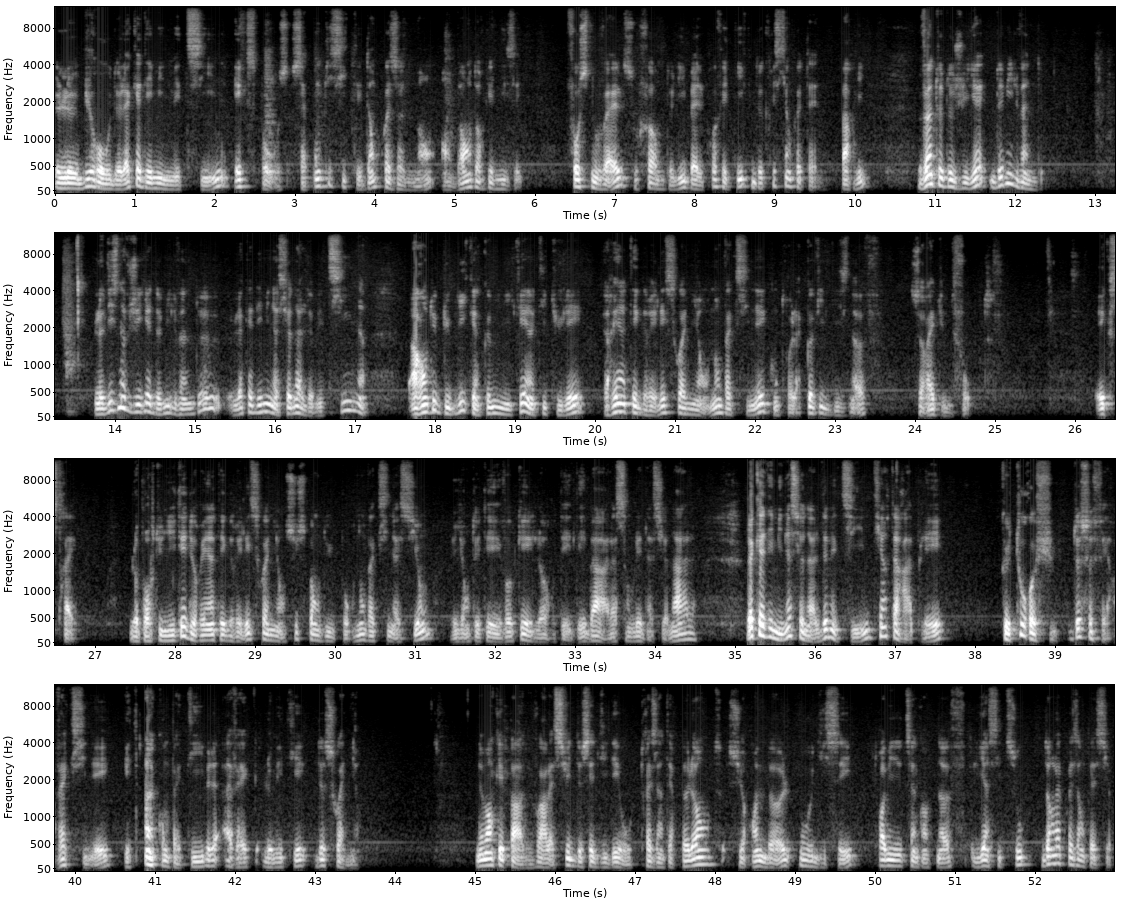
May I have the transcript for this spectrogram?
Le bureau de l'Académie de médecine expose sa complicité d'empoisonnement en bande organisée. Fausse nouvelle sous forme de libelle prophétique de Christian Cotten. Paris, 22 juillet 2022. Le 19 juillet 2022, l'Académie nationale de médecine a rendu public un communiqué intitulé « Réintégrer les soignants non vaccinés contre la Covid-19 serait une faute ». Extrait. L'opportunité de réintégrer les soignants suspendus pour non-vaccination ayant été évoquée lors des débats à l'Assemblée nationale, l'Académie nationale de médecine tient à rappeler que tout refus de se faire vacciner est incompatible avec le métier de soignant. Ne manquez pas de voir la suite de cette vidéo très interpellante sur Rumble ou Odyssey, 3 minutes 59, lien ci-dessous dans la présentation.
